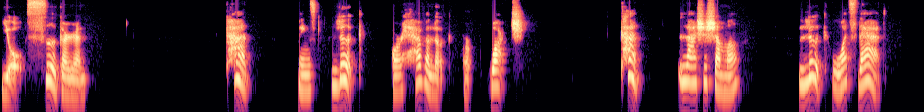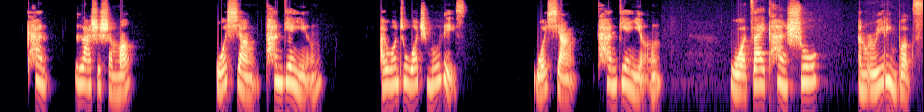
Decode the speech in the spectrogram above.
有四个人。看 means look or have a look or watch。看，那是什么？Look, what's that？看，那是什么？我想看电影。 I want to watch movies。我想看电影。我在看书。I'm reading books。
